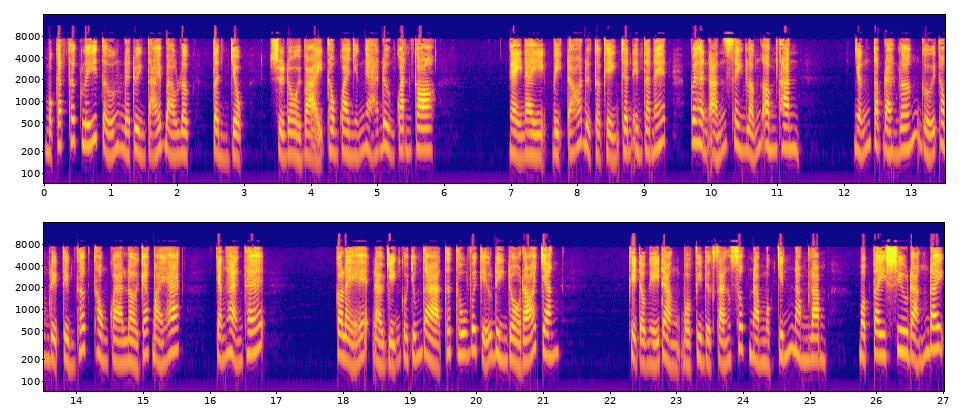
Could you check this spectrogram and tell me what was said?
một cách thức lý tưởng để truyền tải bạo lực, tình dục, sự đồi bại thông qua những ngã đường quanh co. Ngày này, việc đó được thực hiện trên Internet với hình ảnh xen lẫn âm thanh. Những tập đoàn lớn gửi thông điệp tiềm thức thông qua lời các bài hát, chẳng hạn thế. Có lẽ đạo diễn của chúng ta thích thú với kiểu điên rồ đó chăng? Khi tôi nghĩ rằng bộ phim được sản xuất năm 1955, một tay siêu đẳng đấy,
